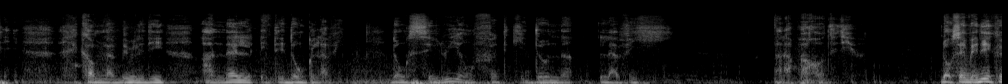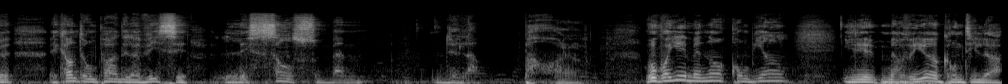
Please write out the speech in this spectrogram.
comme la Bible dit, en elle était donc la vie. Donc c'est lui en fait qui donne la vie dans la parole de Dieu. Donc ça veut dire que, et quand on parle de la vie, c'est l'essence même de la parole. Vous voyez maintenant combien il est merveilleux quand il a,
